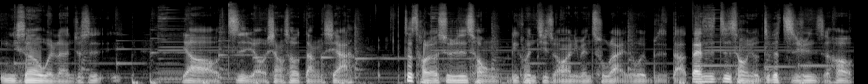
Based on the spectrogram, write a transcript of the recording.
你生而为人，就是要自由，享受当下。这潮流是不是从《离婚机转弯》里面出来的？我也不知道。但是自从有这个资讯之后，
